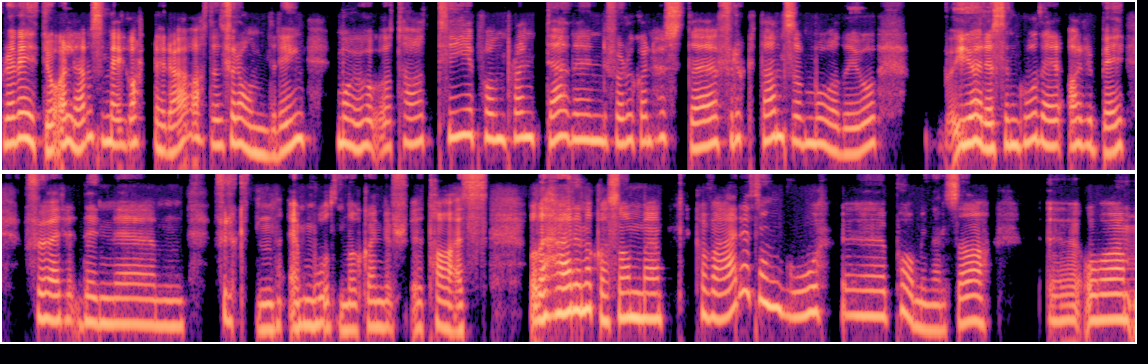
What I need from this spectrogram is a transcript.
For det vet jo alle dem som er gartnere, at en forandring må jo ta tid på en plante. Den, før du kan høste fruktene, så må det jo gjøres en god del arbeid før den eh, frukten er moden og kan tas. Og det her er noe som eh, kan være en sånn god eh, påminnelse, da Eh, og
